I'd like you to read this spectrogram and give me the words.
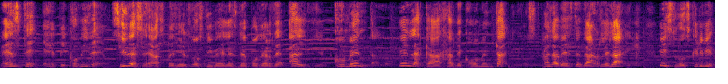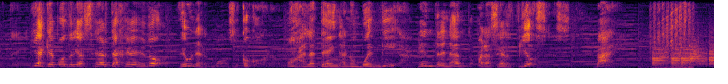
este épico video. Si deseas pedir los niveles de poder de alguien, coméntalo en la caja de comentarios, a la vez de darle like y suscribirte, ya que podría serte acreedor de un hermoso cocoro. Ojalá tengan un buen día entrenando para ser dioses. Thank you.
